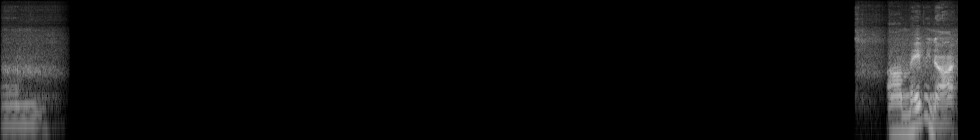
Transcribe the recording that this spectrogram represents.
Um, uh, maybe not.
